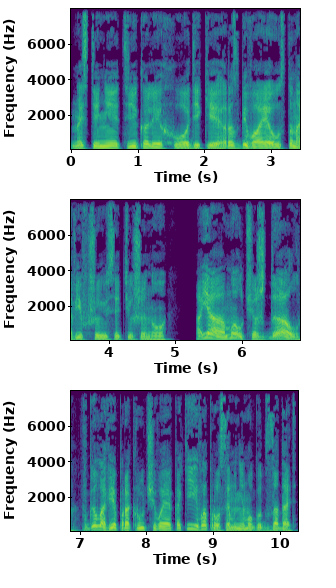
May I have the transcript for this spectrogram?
На стене тикали ходики, разбивая установившуюся тишину, а я молча ждал, в голове прокручивая, какие вопросы мне могут задать,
